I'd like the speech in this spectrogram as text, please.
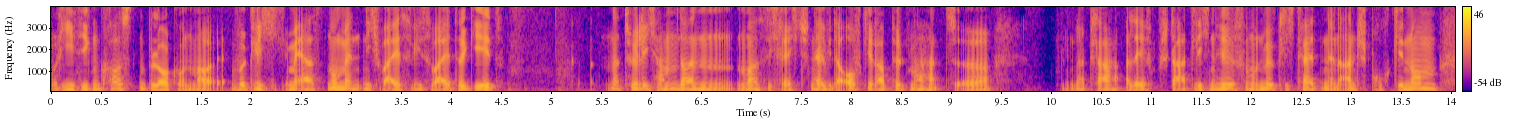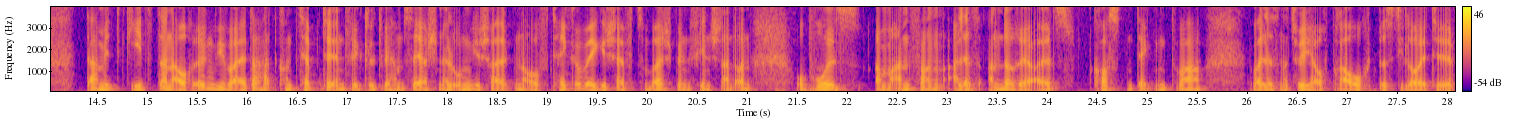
riesigen Kostenblock und man wirklich im ersten Moment nicht weiß, wie es weitergeht. Natürlich haben dann man sich recht schnell wieder aufgerappelt. Man hat, äh, na klar, alle staatlichen Hilfen und Möglichkeiten in Anspruch genommen. Damit geht es dann auch irgendwie weiter, hat Konzepte entwickelt. Wir haben sehr schnell umgeschalten auf Takeaway-Geschäft zum Beispiel in vielen Standorten, obwohl es am Anfang alles andere als kostendeckend war, weil das natürlich auch braucht, bis die Leute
